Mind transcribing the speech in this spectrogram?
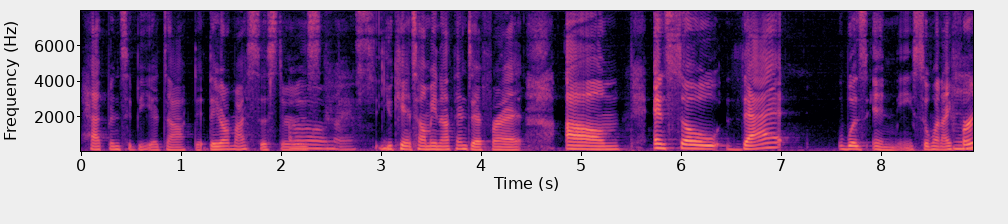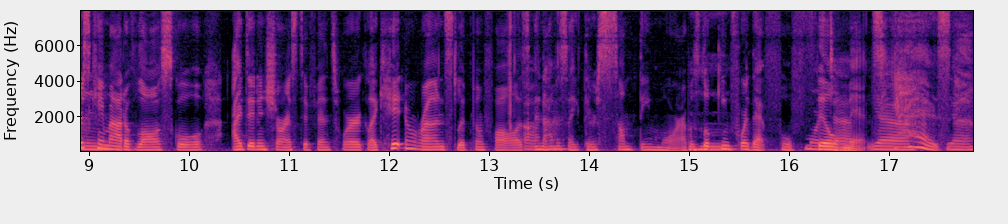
happened to be adopted. They are my sisters. Oh, nice. You can't tell me nothing different. Um, and so that was in me. So when I first came Mm. out of law school, I did insurance defense work, like hit and run, slip and falls. And I was like, there's something more. I was looking for that Mm-hmm. fulfillment. Yeah. Yes. Yeah.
